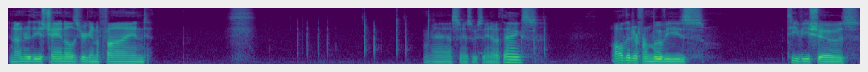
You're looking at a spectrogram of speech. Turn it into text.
And under these channels, you're going to find Eh, as soon as we say no thanks, all the different movies, TV shows,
